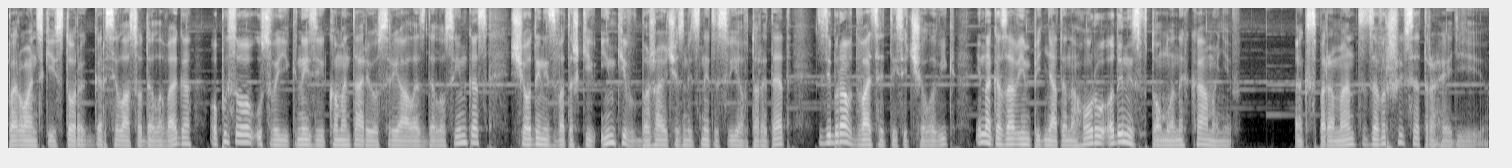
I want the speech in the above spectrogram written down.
Перуанський історик Гарсіласо де ла Вега описував у своїй книзі Коментаріус Ріалес де лос Інкас, що один із ватажків інків, бажаючи зміцнити свій авторитет, зібрав 20 тисяч чоловік і наказав їм підняти нагору один із втомлених каменів. Експеримент завершився трагедією.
